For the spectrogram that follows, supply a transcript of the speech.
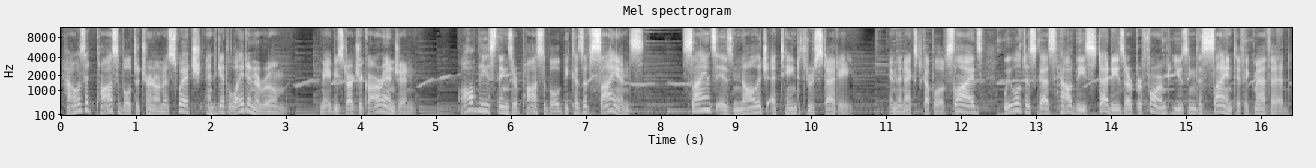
how is it possible to turn on a switch and get light in a room? Maybe start your car engine. All these things are possible because of science. Science is knowledge attained through study. In the next couple of slides, we will discuss how these studies are performed using the scientific method.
